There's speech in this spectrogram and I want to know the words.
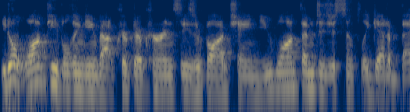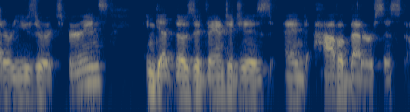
You don't want people thinking about cryptocurrencies or blockchain. You want them to just simply get a better user experience and get those advantages and have a better system.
